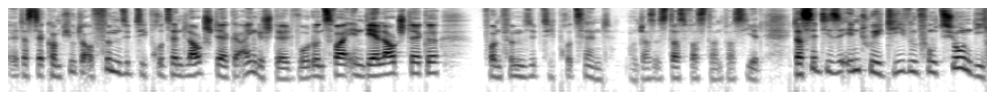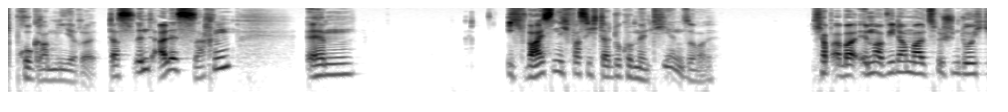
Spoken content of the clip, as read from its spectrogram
äh, dass der Computer auf 75% Lautstärke eingestellt wurde. Und zwar in der Lautstärke von 75%. Und das ist das, was dann passiert. Das sind diese intuitiven Funktionen, die ich programmiere. Das sind alles Sachen, ähm, ich weiß nicht, was ich da dokumentieren soll. Ich habe aber immer wieder mal zwischendurch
